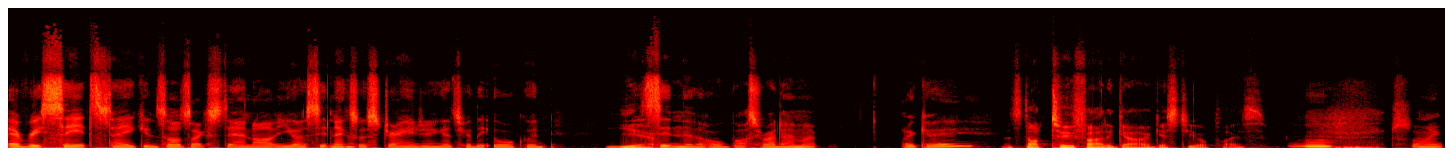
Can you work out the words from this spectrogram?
every seat's taken, so it's like stand up. You gotta sit next to a stranger, and it gets really awkward. Yeah. Sitting there the whole bus ride home, like, okay, It's not too far to go, I guess, to your place. mm, it's like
